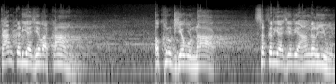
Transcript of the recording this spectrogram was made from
કાનકડિયા જેવા કાન. અખરૂટ જેવું નાક, સકરિયા જેવી આંગળીયું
